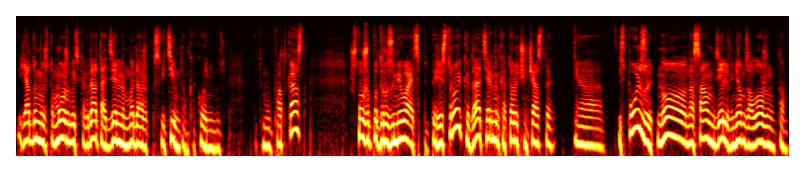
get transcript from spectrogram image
я думаю, что, может быть, когда-то отдельно мы даже посвятим там какой-нибудь этому подкаст, что же подразумевается под перестройкой, да, термин, который очень часто э, используют, но на самом деле в нем заложена там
